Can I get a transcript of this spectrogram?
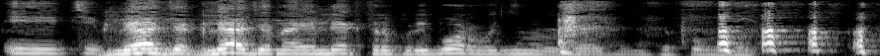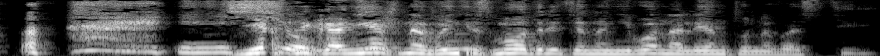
И теперь... глядя, глядя на электроприбор, вы не нарушаете никакого. Если, конечно, вы не смотрите на него на ленту новостей.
